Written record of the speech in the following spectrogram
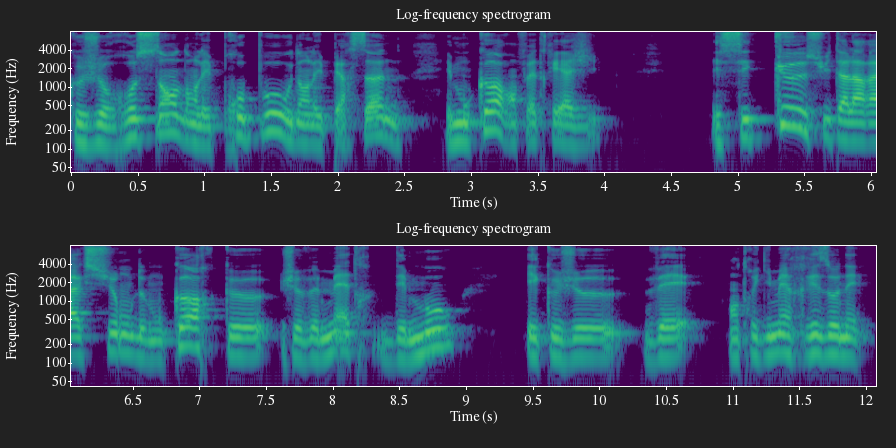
que je ressens dans les propos ou dans les personnes, et mon corps en fait réagit. Et c'est que suite à la réaction de mon corps que je vais mettre des mots et que je vais entre guillemets raisonner.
